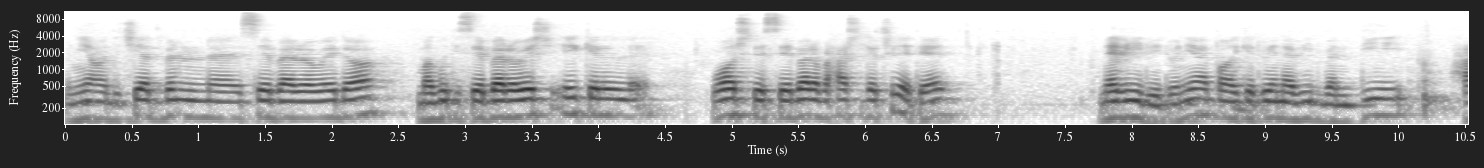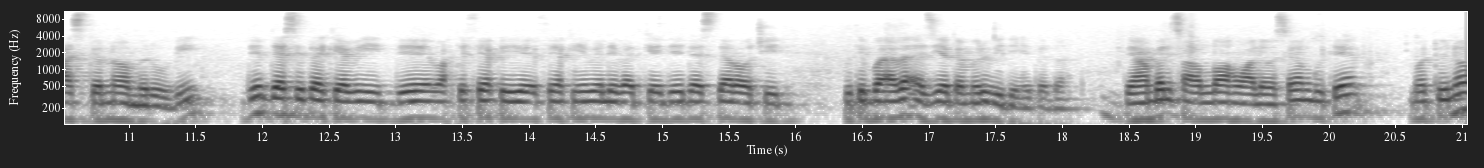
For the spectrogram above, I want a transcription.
ونیا آده چیت بن سیبر روی دا. ما گوتی سیبر رویش ایکل واج ده سیبر بحشت ده چلی تید؟ نوید بید ونیا طایکت وی نوید بن دی حس کرنا مروی دی دست دا کوید دی وقت فقیه فقیه وی لیود که دی دست در آچید. گوتی با اوه ازیت مروی ده هتا دان پیغمبر صلی الله علیه وسلم گوتی متونا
